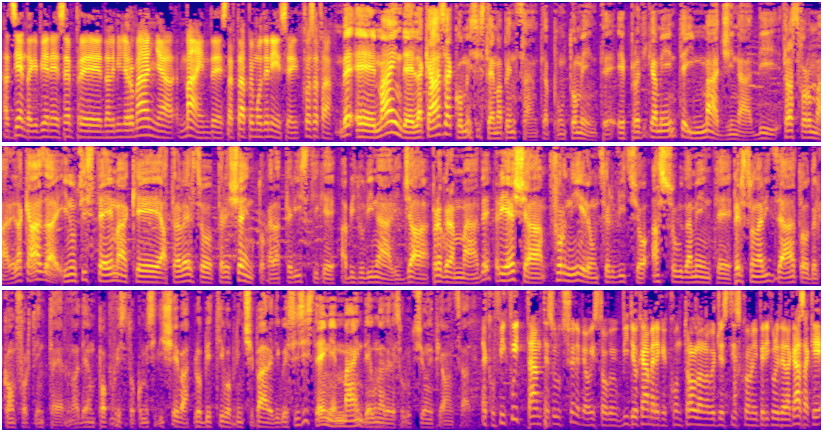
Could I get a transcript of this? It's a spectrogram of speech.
azienda che viene sempre dall'Emilia Romagna, Mind, startup modenese, cosa fa? Beh, eh, Mind è la casa come sistema pensante, appunto mente, e praticamente immagina di trasformare la casa in un sistema che attraverso 300 caratteristiche abitudinali già programmate riesce a fornire un servizio assolutamente personalizzato del comfort interno ed è un po' questo, come si diceva, l'obiettivo principale di questi sistemi e Mind è una delle soluzioni più avanzate. Ecco, fin qui tante soluzioni, abbiamo visto videocamere che controllano, che gestiscono i pericoli della casa, che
